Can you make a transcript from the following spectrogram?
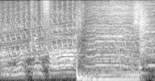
I'm looking for.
